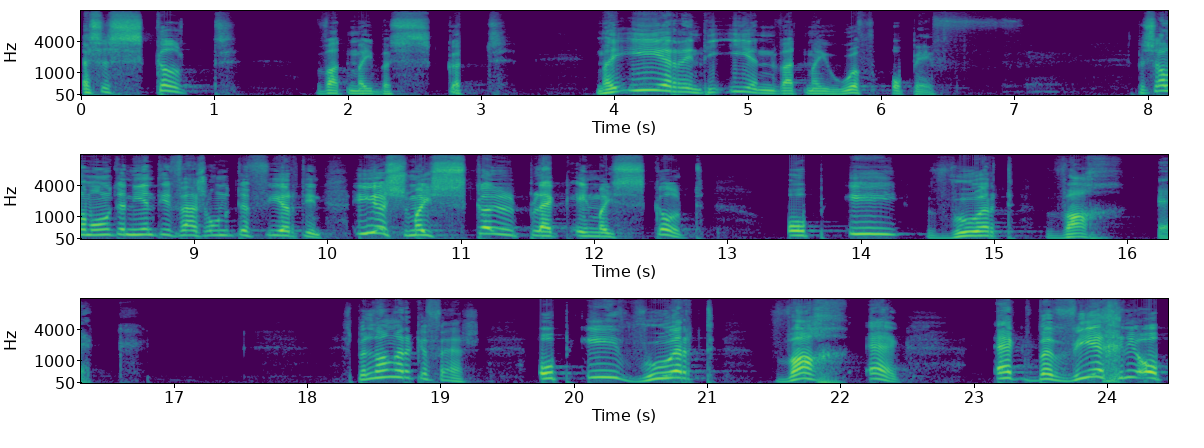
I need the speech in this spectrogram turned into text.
is 'n skild wat my beskud. My eer en die een wat my hoof ophef. Psalm 119 vers 114: U is my skuilplek en my skild. Op U woord wag belangrike vers. Op u woord wag ek. Ek beweeg nie op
